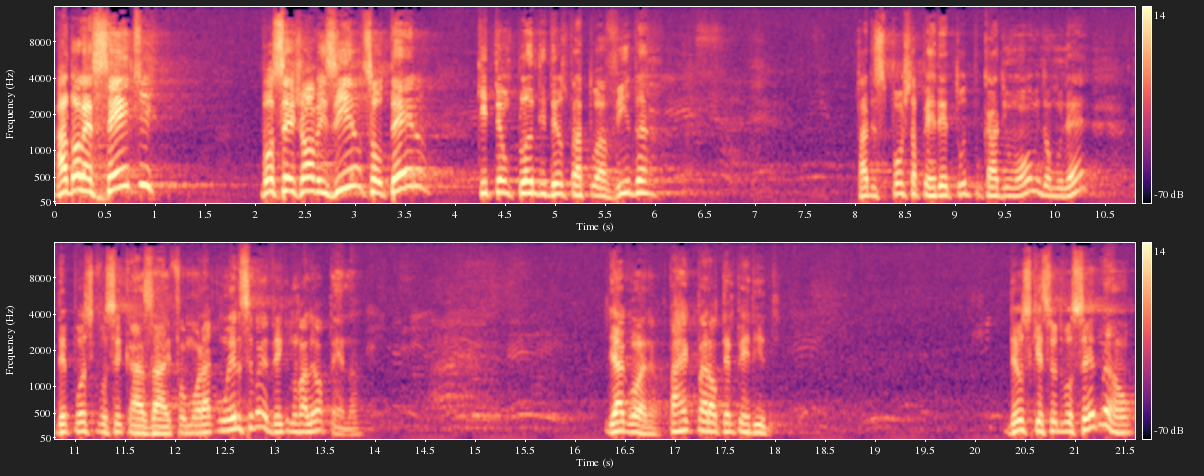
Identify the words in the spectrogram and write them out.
adolescente, você jovenzinho, solteiro, que tem um plano de Deus para a tua vida, está disposto a perder tudo por causa de um homem, de uma mulher? Depois que você casar e for morar com ele, você vai ver que não valeu a pena. E agora, para recuperar o tempo perdido? Deus esqueceu de você? Não.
